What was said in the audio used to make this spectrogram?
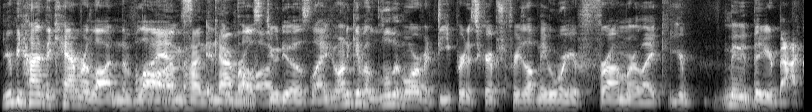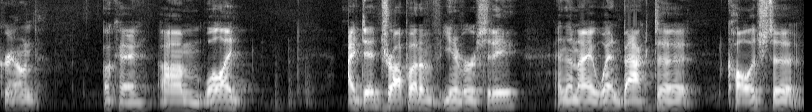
You're behind the camera a lot in the vlogs. I am behind the in camera a Impulse lot. Studios life. You want to give a little bit more of a deeper description for yourself, maybe where you're from or like your maybe a bit of your background. Okay. Um, well, I I did drop out of university, and then I went back to college to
